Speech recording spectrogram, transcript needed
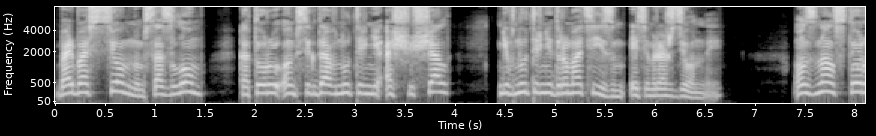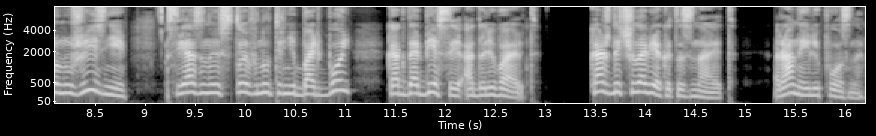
Борьба с темным, со злом, которую он всегда внутренне ощущал, и внутренний драматизм этим рожденный. Он знал сторону жизни, связанную с той внутренней борьбой, когда бесы одолевают. Каждый человек это знает, рано или поздно.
